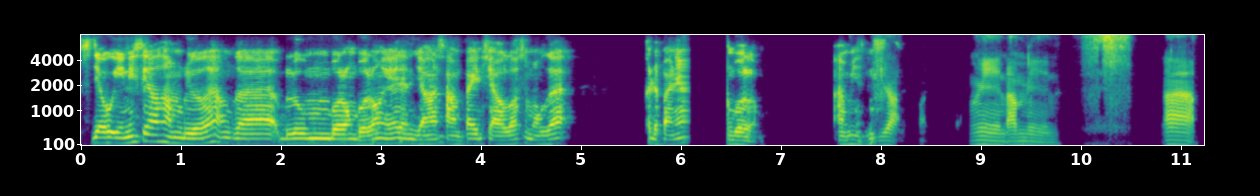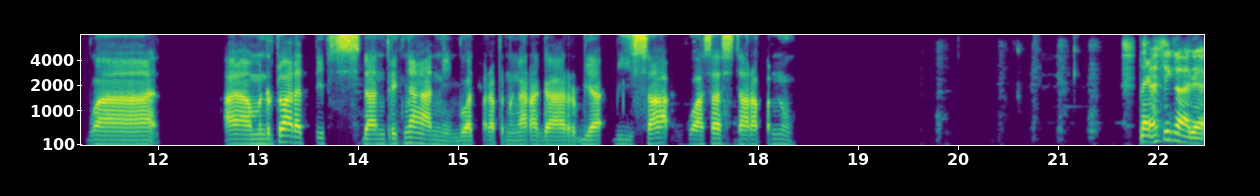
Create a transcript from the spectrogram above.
Sejauh ini sih alhamdulillah nggak belum bolong-bolong ya dan jangan sampai insya Allah semoga ke depannya bolong. Amin. Iya, amin, amin. Nah, buat ah, menurut lu ada tips dan triknya nggak nih buat para pendengar agar bi- bisa puasa secara penuh? Saya sih gak ada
